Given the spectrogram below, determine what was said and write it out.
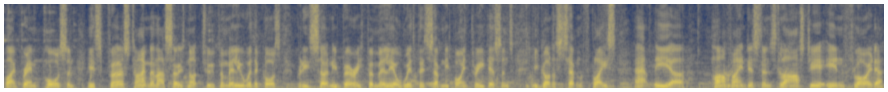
by Brent Poulsen. His first time with us, so he's not too familiar with the course, but he's certainly very familiar with the 70.3 distance. He got a seventh place at the uh, half iron distance last year in Florida.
